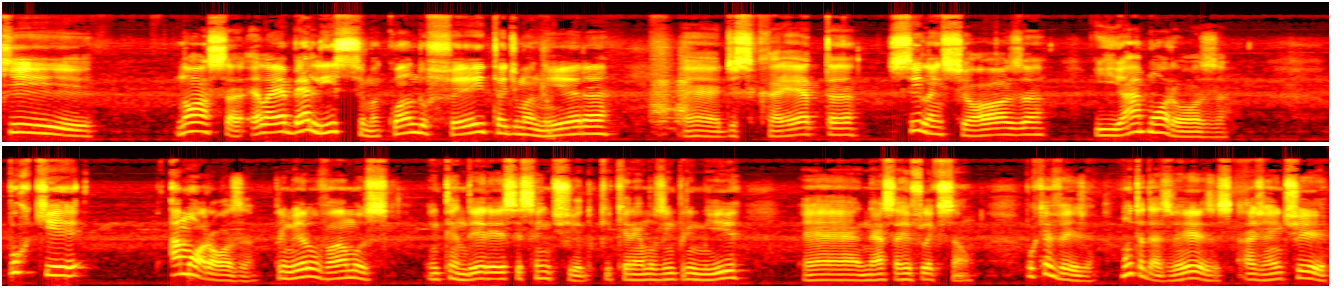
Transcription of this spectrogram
que nossa, ela é belíssima quando feita de maneira é, discreta, silenciosa e amorosa. Por que amorosa? Primeiro vamos entender esse sentido que queremos imprimir é, nessa reflexão. Porque veja, muitas das vezes a gente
